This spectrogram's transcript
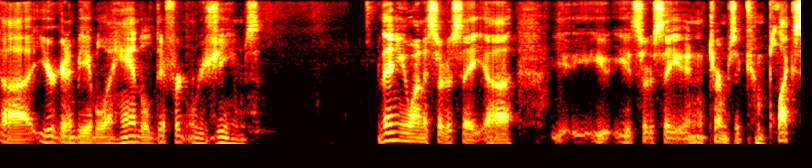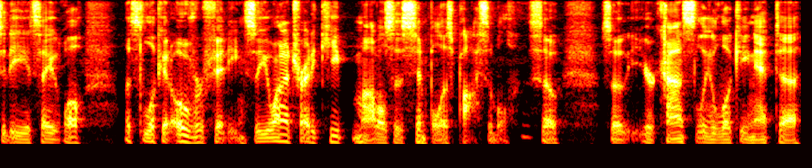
uh, you're going to be able to handle different regimes. Then you want to sort of say uh, you, you, you sort of say in terms of complexity, you say well let's look at overfitting. So you want to try to keep models as simple as possible. So so you're constantly looking at uh,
